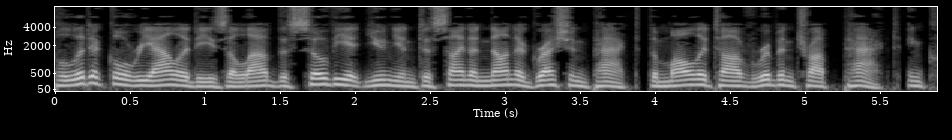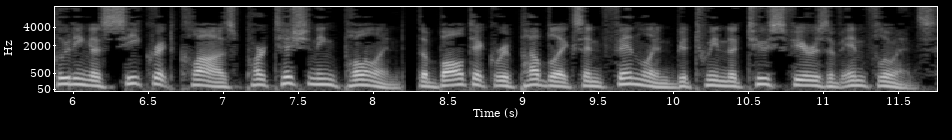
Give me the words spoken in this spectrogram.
political realities allowed the Soviet Union to sign a non-aggression pact the Molotov–Ribbentrop Pact including a secret clause partitioning Poland, the Baltic republics and Finland between the two spheres of influence.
